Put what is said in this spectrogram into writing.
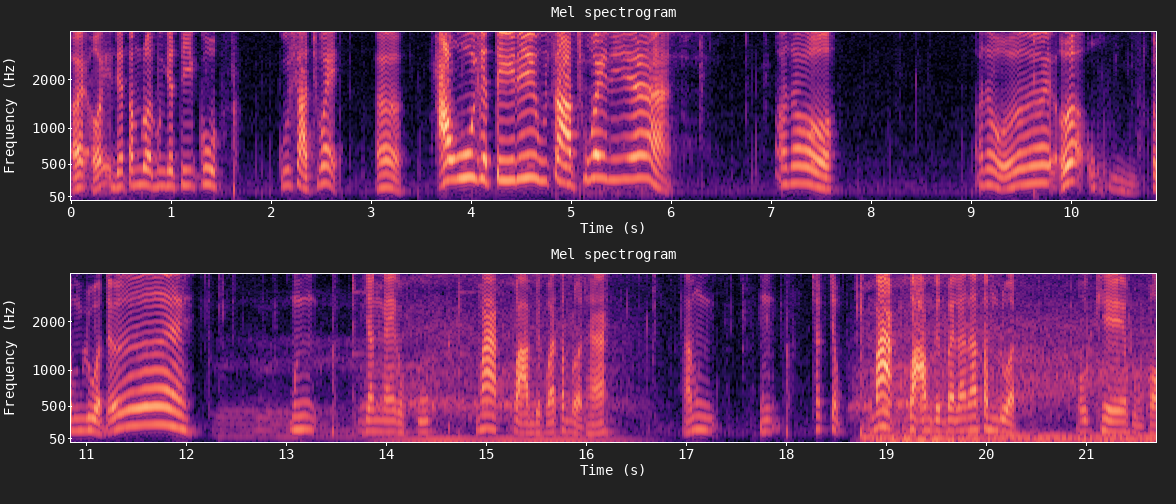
เอ้ยเอ้ยเดี๋ยวตำรวจมึงอย่าตีกู กูสาห์ช่วย เออ เอาอย่าตีดิอุตส่าห์ช่วยเนี่ยอ้าวโธ่ อ้าวโธ่เอ้ย เออโอ้โหตำรวจเอ้ย มึงยังไงกับกูมากความจากว่าตำรวจฮะฮะมึงมึงชักจะมากความเกินไปแล้วนะตำรวจ โอเค ผมขอ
